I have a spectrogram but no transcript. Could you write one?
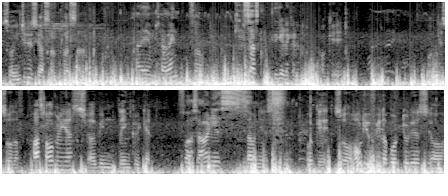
So introduce yourself to us, Saran. I am Saran from Kingstars Cricket Academy. Okay. Okay, so the past how many years you have been playing cricket? For seven years, Seven years. Okay, so how do you feel about today's your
